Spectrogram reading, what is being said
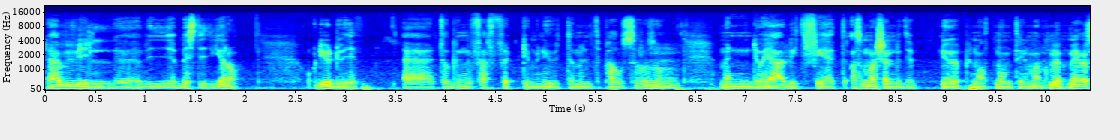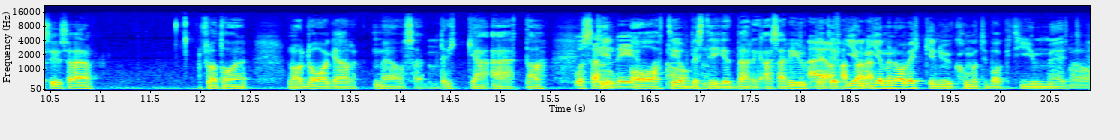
det här vill eh, vi bestiga då. Och det gjorde vi. Eh, Det tog ungefär 40 minuter med lite pauser och så. Men det var jävligt fet. Alltså man kände typ, nu har jag uppnått någonting. Man kom upp, men jag säger så här. För att ha några dagar med att dricka, äta. Och sen till, det. Ja, till att bestiga ett berg. Alltså, jag hade gjort Ja, det jag typ, ge, ge mig några veckor nu, komma tillbaka till gymmet, Ja.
